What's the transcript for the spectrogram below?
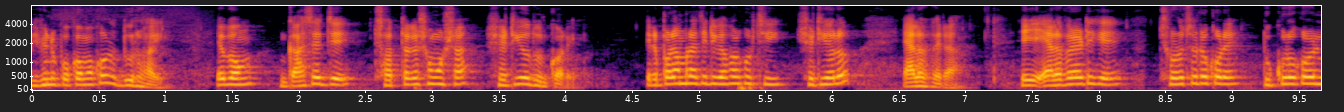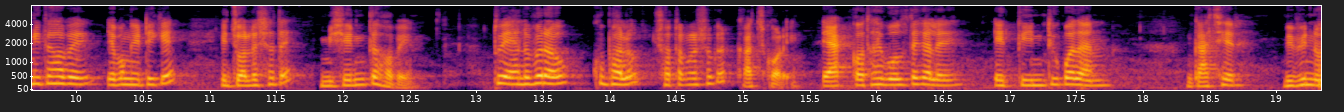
বিভিন্ন পোকামাকড় দূর হয় এবং গাছের যে ছত্রাকের সমস্যা সেটিও দূর করে। এরপর আমরা যেটি ব্যবহার করছি সেটি হলো অ্যালোভেরা। এই অ্যালোভেরাটিকে ছোটো ছোটো করে টুকরো করে নিতে হবে এবং এটিকে এই জলের সাথে মিশিয়ে নিতে হবে। তো অ্যালোভেরাও খুব ভালো ছত্রাকনাশকের কাজ করে। এক কথায় বলতে গেলে এই তিনটি উপাদান গাছের বিভিন্ন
